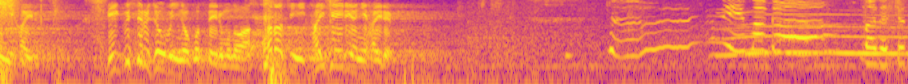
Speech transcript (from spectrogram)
に入る。ビッグシェル上部に残っている者は直ちに待機エリアに入れテーマがまだちょっ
